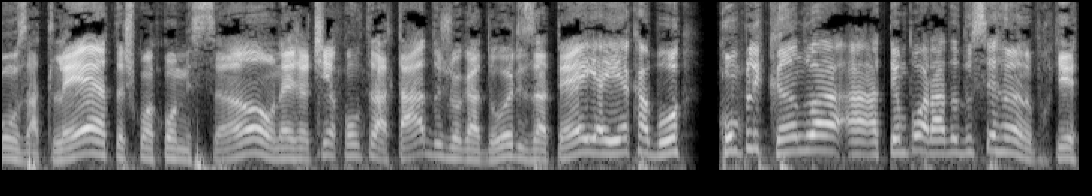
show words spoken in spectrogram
com os atletas, com a comissão, né? Já tinha contratado os jogadores até, e aí acabou complicando a, a, temporada do Serrano, porque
